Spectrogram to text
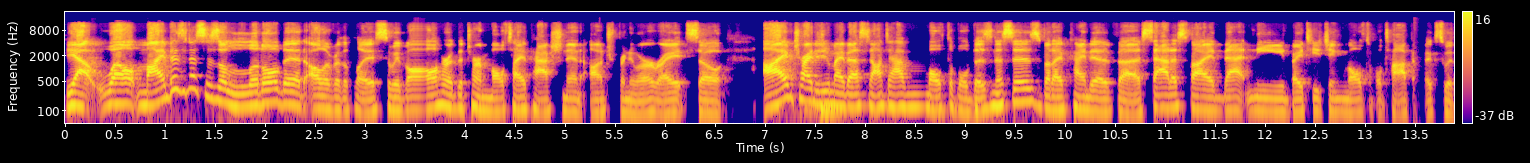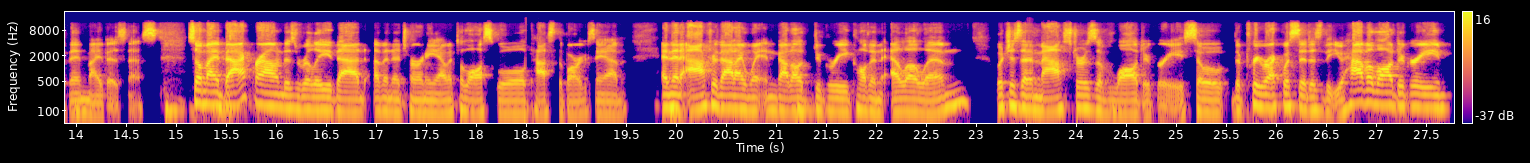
Yeah, well, my business is a little bit all over the place. So we've all heard the term multi-passionate entrepreneur, right? So I've tried to do my best not to have multiple businesses, but I've kind of uh, satisfied that need by teaching multiple topics within my business. So my background is really that of an attorney. I went to law school, passed the bar exam, and then after that, I went and got a degree called an LLM, which is a master's of law degree. So the prerequisite is that you have a law degree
